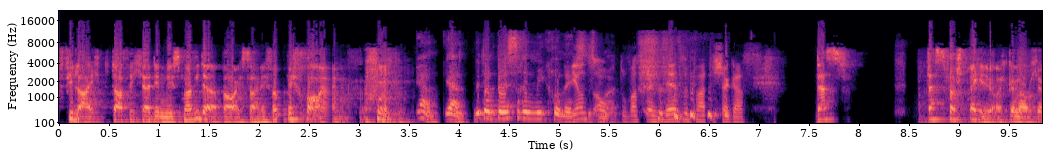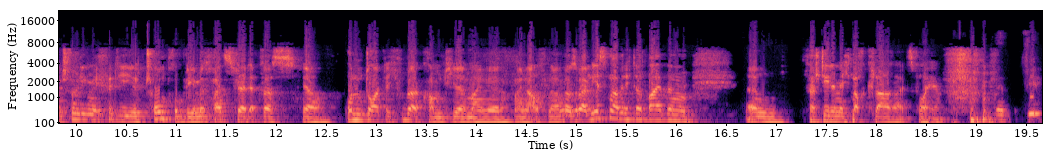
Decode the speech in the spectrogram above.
vielleicht darf ich ja demnächst mal wieder bei euch sein. Ich würde mich freuen. Gern, gern. Mit einem besseren Mikro nächstes Wir uns auch. Du warst ein sehr sympathischer Gast. Das das verspreche ich euch, genau. Ich entschuldige mich für die Tonprobleme, falls vielleicht etwas ja, undeutlich rüberkommt hier meine, meine Aufnahmen. Also beim nächsten Mal, wenn ich dabei bin, ähm, versteht ihr mich noch klarer als vorher. Wir,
